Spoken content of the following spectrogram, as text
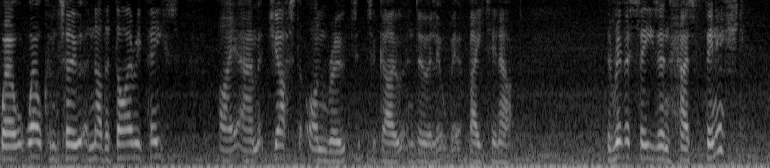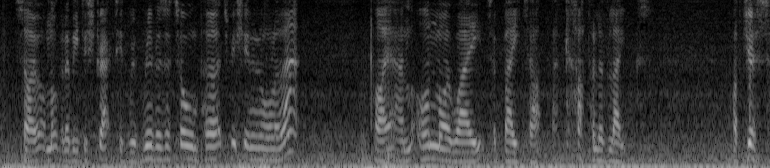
Well, welcome to another diary piece. I am just en route to go and do a little bit of baiting up. The river season has finished, so I'm not going to be distracted with rivers at all and perch fishing and all of that. I am on my way to bait up a couple of lakes. I've just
